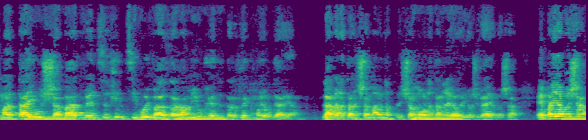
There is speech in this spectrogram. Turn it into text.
מתי הוא שבת והם צריכים ציווי ואזהרה מיוחדת על זה כמו יורדי הים. למה נתן שמר, שמור נתן ליושבי היבשה? הם ביבשה,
